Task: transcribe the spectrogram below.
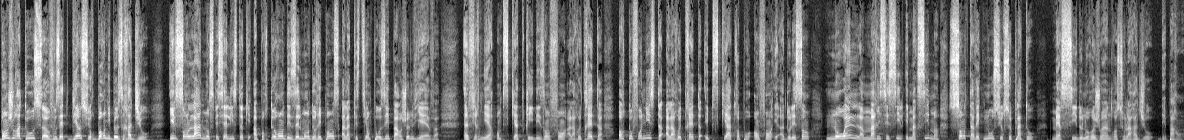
Bonjour à tous, vous êtes bien sur Bornibus Radio. Ils sont là, nos spécialistes qui apporteront des éléments de réponse à la question posée par Geneviève. Infirmière en psychiatrie des enfants à la retraite, orthophoniste à la retraite et psychiatre pour enfants et adolescents, Noël, Marie-Cécile et Maxime sont avec nous sur ce plateau. Merci de nous rejoindre sur la radio des parents.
